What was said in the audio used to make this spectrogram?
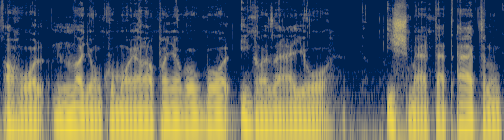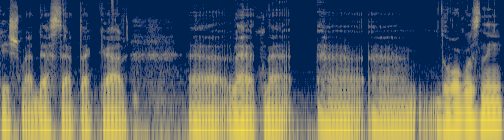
ahol nagyon komoly alapanyagokból igazán jó, ismert, tehát általunk ismert desszertekkel eh, lehetne eh, eh, dolgozni.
